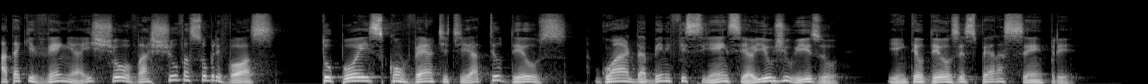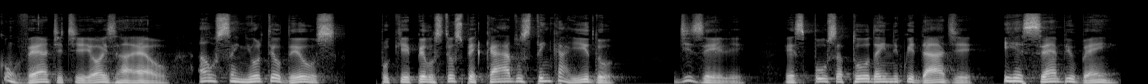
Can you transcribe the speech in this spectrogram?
até que venha e chova a chuva sobre vós. Tu, pois, converte-te a teu Deus, guarda a beneficência e o juízo, e em teu Deus espera sempre. Converte-te, ó Israel, ao Senhor teu Deus, porque pelos teus pecados tem caído. Diz ele: expulsa toda a iniquidade e recebe o bem.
